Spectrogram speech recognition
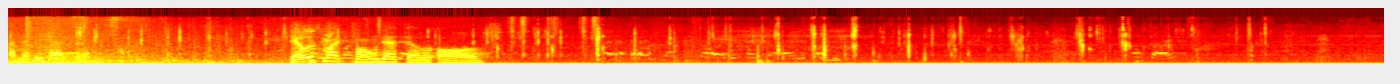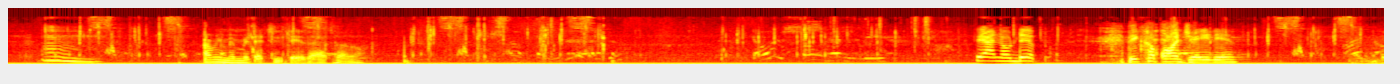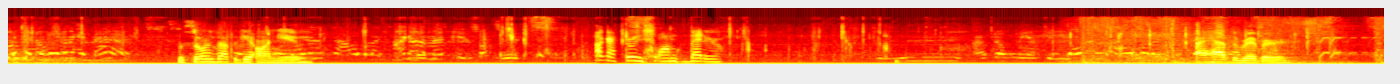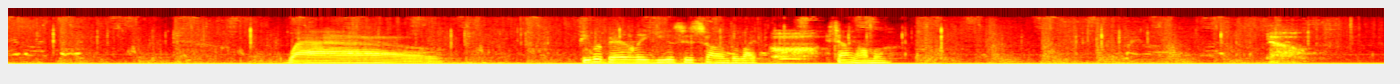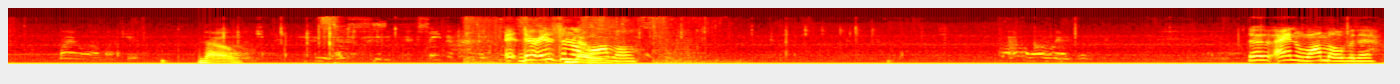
I never had them. That was my phone that fell off. Mm. I remember that you did that though. Y'all are so heavy. Yeah, no dip. They come on, Jaden. I'm trying to get mad. Well, someone's about to get on you. I got a med kit, so I'm good. I got three, so I'm better. I definitely have to use I have the river. Wow. People barely use this song, but like, oh, is that llama? No. my llama kit. No. It for me. It, there isn't a llama. I don't want it. There ain't a llama over there.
